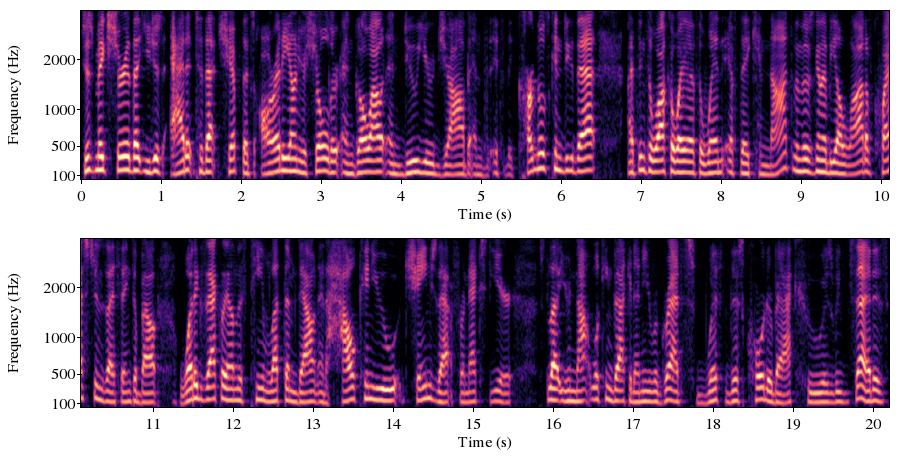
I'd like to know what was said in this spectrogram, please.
Just make sure that you just add it to that chip that's already on your shoulder and go out and do your job. And if the Cardinals can do that, I think they'll walk away with a win. If they cannot, then there's going to be a lot of questions, I think, about what exactly on this team let them down and how can you change that for next year so that you're not looking back at any regrets with this quarterback who, as we've said, has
